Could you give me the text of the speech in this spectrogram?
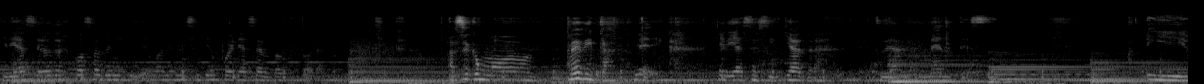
Quería hacer otras cosas de mi vida, bueno, en ese tiempo quería ser doctora cuando era chica Así como médica. médica, quería ser psiquiatra, estudiar las mentes. Y,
